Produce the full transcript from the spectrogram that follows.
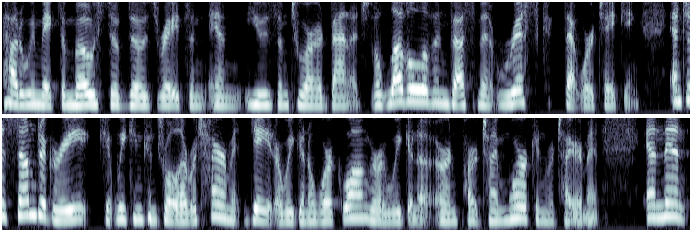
how do we make the most of those rates and, and use them to our advantage? The level of investment risk that we're taking. And to some degree we can control our retirement date. Are we going to work longer? Are we going to earn part-time work in retirement? And then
